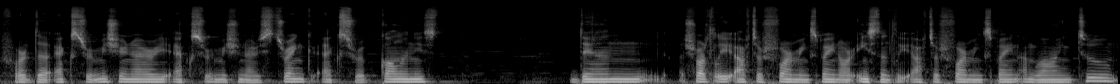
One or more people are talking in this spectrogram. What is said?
for the extra missionary, extra missionary strength, extra colonist. Then shortly after forming Spain or instantly after forming Spain, I'm going to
